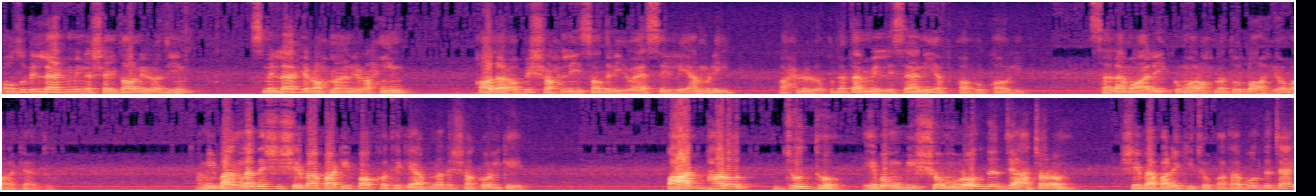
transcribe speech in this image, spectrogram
أعوذ بالله من الشيطان الرجيم بسم الله الرحمن الرحيم قال رب اشرح لي صدري ويسر لي أمري واحلل عقدة من لساني يفقه قولي السلام عليكم ورحمة الله وبركاته আমি বাংলাদেশি সেবা পার্টির পক্ষ থেকে আপনাদের সকলকে পাক ভারত যুদ্ধ এবং বিশ্ব মোড়লদের যে আচরণ সে ব্যাপারে কিছু কথা বলতে চাই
